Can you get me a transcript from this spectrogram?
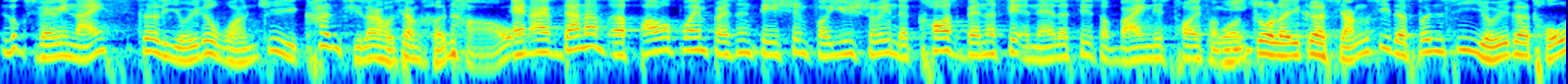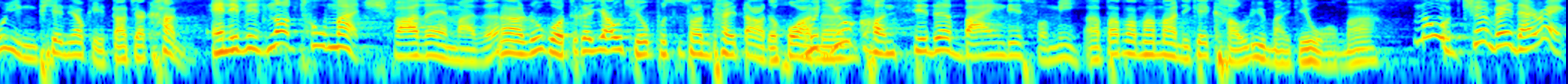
looks very nice. 这里有一个玩具，看起来好像很好。 And I've done up a PowerPoint presentation for you showing the cost benefit analysis of buying this toy for 我 me. 做了一个详细的分析，有一个投影片要给大家看。 And if it's not too much, father and mother, 那如果这个要求不是算太大的话 would you 呢？ consider buying this for me? 啊，爸爸妈妈，你可以考虑买给我吗？ No, children very direct.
